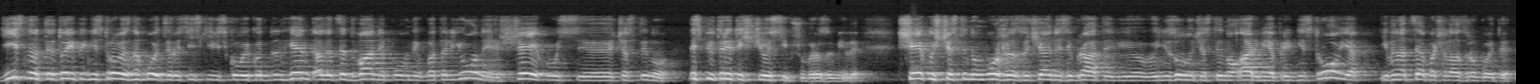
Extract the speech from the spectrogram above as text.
Дійсно, на території Придністров'я знаходиться російський військовий контингент, але це два неповних батальйони, ще якусь е, частину, десь півтори тисячі осіб, щоб ви розуміли. Ще якусь частину може, звичайно, зібрати воєнізовану частину армія Придністров'я, і вона це почала зробити.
